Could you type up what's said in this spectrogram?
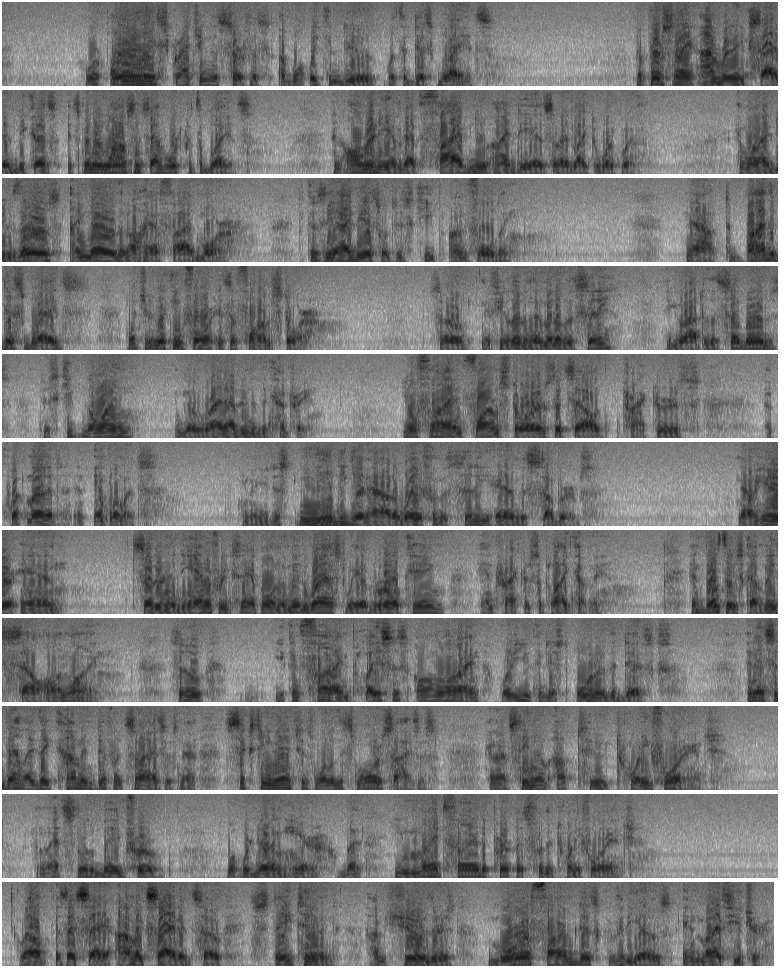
we're only scratching the surface of what we can do with the disc blades. Now personally, I'm really excited because it's been a while since I've worked with the blades. And already I've got five new ideas that I'd like to work with. And when I do those, I know that I'll have five more because the ideas will just keep unfolding. Now, to buy the disc blades, what you're looking for is a farm store. So if you live in the middle of the city, you go out to the suburbs, just keep going and go right out into the country. You'll find farm stores that sell tractors, equipment, and implements. You know, you just need to get out away from the city and the suburbs. Now here in Southern Indiana, for example, in the Midwest, we have Rural King and Tractor Supply Company. And both those companies sell online. So you can find places online where you can just order the discs. And incidentally, they come in different sizes. Now, 16 inch is one of the smaller sizes, and I've seen them up to 24 inch. And that's a little big for what we're doing here, but you might find a purpose for the 24 inch. Well, as I say, I'm excited, so stay tuned. I'm sure there's more farm disc videos in my future.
